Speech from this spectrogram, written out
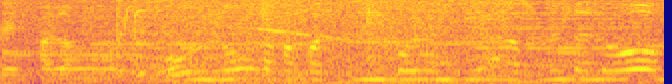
Rin palang, oh no, nakapag-ibo yung Diablo sa loob.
